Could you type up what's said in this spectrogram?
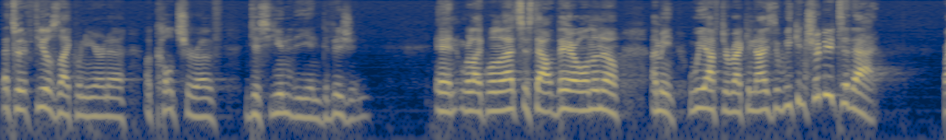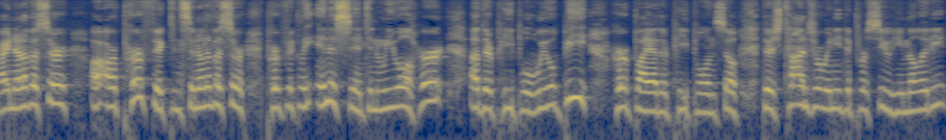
That's what it feels like when you're in a, a culture of disunity and division. And we're like, well, no, that's just out there. Well, no, no. I mean, we have to recognize that we contribute to that. Right? None of us are, are, are, perfect, and so none of us are perfectly innocent, and we will hurt other people. We will be hurt by other people. And so there's times where we need to pursue humility,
